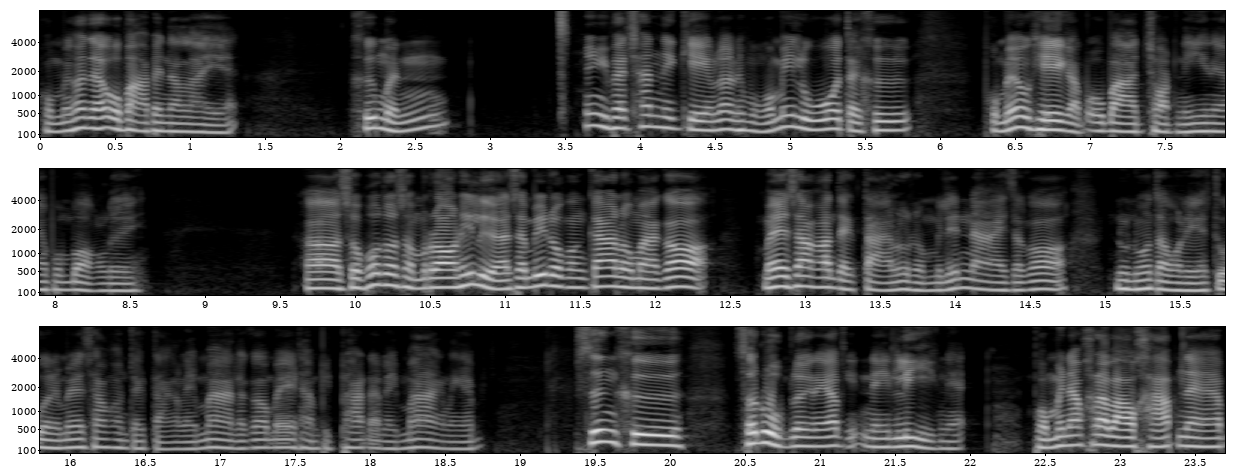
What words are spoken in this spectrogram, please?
ผมไม่เข้าใจโอบาเป็นอะไรอะคือเหมือนไม่มีแพชชั่นในเกมแล้วผมก็ไม่รู้แต่คือ ผมไม่โอเคกับโอบาช็อตนี้นะผมบอกเลย ส่วนพวกตัวสำรองที่เหลือซัมบิโรกังก้าลงมาก็ไม่ได้สร้างความแตกต่างรวมถึงมิเลนนายแล้วก็นูโนตาวเรสตัวนี่ยไม่ได้สร้างความแตกต่างอะไรมาก แล้วก็ไม่ได้ทำผิดพลาดอะไรมากนะครับ ซึ่งคือสรุปเลยนะครับในลีกเนี่ยผมไม่นับคาราบาวครับนะครับ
